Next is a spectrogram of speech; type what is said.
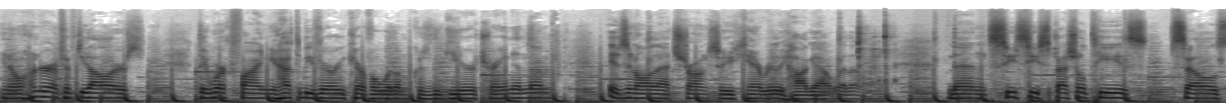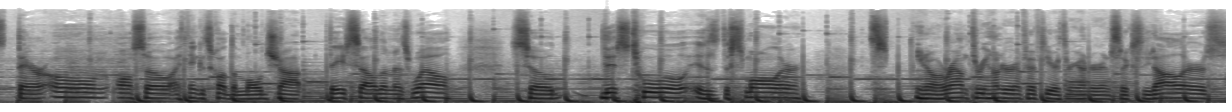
you know, $150. They work fine. You have to be very careful with them because the gear trained in them isn't all that strong, so you can't really hog out with them. Then CC Specialties sells their own. Also, I think it's called the Mold Shop. They sell them as well. So this tool is the smaller, it's, you know, around 350 or 360 dollars,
